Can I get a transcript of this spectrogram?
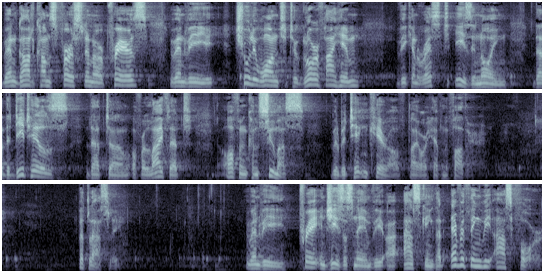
When God comes first in our prayers, when we truly want to glorify Him, we can rest easy knowing that the details that, uh, of our life that often consume us will be taken care of by our Heavenly Father. But lastly, when we pray in Jesus' name, we are asking that everything we ask for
